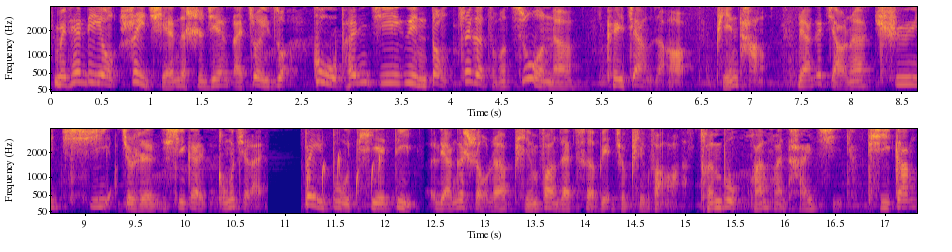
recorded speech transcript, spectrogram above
每天利用睡前的时间来做一做骨盆肌运动。这个怎么做呢？可以这样子啊。平躺，两个脚呢屈膝，就是膝盖拱起来，背部贴地，两个手呢平放在侧边，就平放啊。臀部缓缓抬起，提肛，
